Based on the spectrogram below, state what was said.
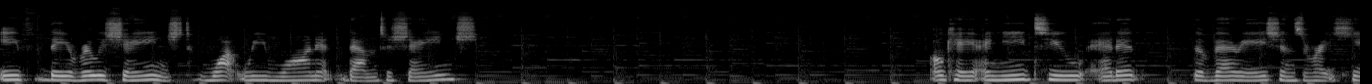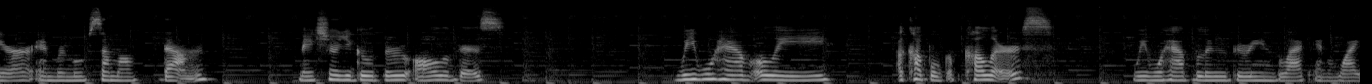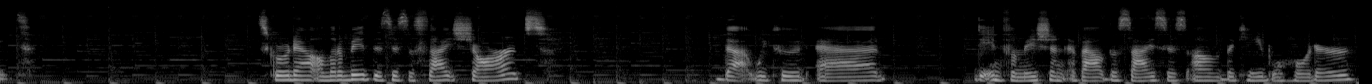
if they really changed what we wanted them to change. Okay, I need to edit the variations right here and remove some of them. Make sure you go through all of this. We will have only a couple of colors. We will have blue, green, black, and white. Scroll down a little bit. This is a side chart that we could add the information about the sizes of the cable holder.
